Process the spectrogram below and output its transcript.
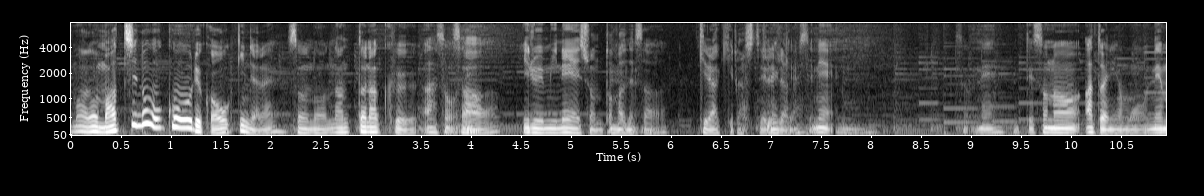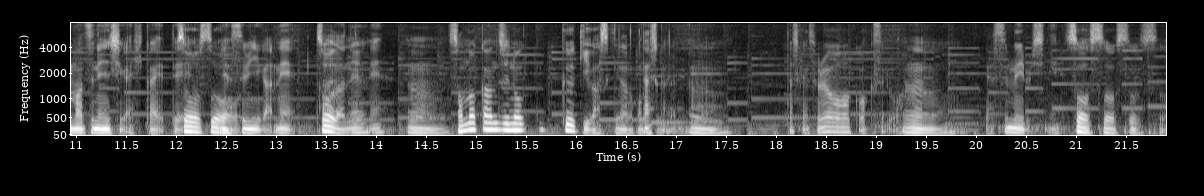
まあ街の効力は大きいんじゃない？そのなんとなくあそうね。さイルミネーションとかでさ、キラキラしてるじゃない？キラキラしてねそうね。でその後にはもう年末年始が控えてそうそう。休みがねそうだね。ね。うん。その感じの空気が好きなのかもしれない確か確かにそれはワクワクするわ、うん、うん、休めるしね。そうそうそうそう。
